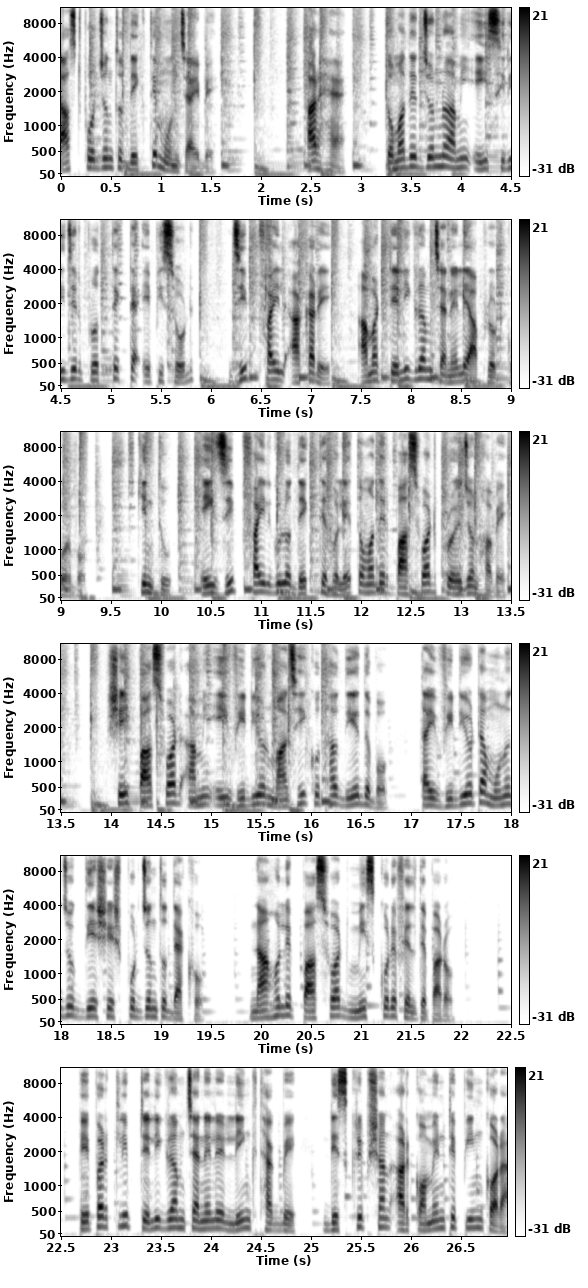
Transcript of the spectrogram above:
লাস্ট পর্যন্ত দেখতে মন চাইবে। আর হ্যাঁ তোমাদের জন্য আমি এই সিরিজের প্রত্যেকটা এপিসোড জিপ ফাইল আকারে আমার টেলিগ্রাম চ্যানেলে আপলোড করব। কিন্তু এই জিপ ফাইলগুলো দেখতে হলে তোমাদের পাসওয়ার্ড প্রয়োজন হবে। সেই পাসওয়ার্ড আমি এই ভিডিওর মাঝেই কোথাও দিয়ে দেব, তাই ভিডিওটা মনোযোগ দিয়ে শেষ পর্যন্ত দেখো। না হলে পাসওয়ার্ড মিস করে ফেলতে পারো। পেপার ক্লিপ টেলিগ্রাম চ্যানেলের লিংক থাকবে ডিসক্রিপশন আর কমেন্টে পিন করা।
